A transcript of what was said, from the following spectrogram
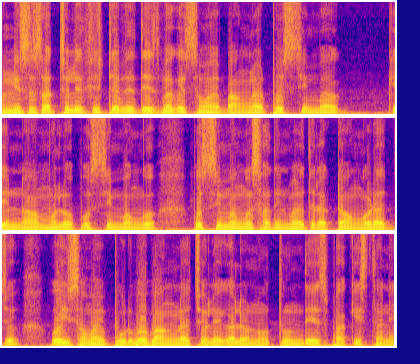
উনিশশো সাতচল্লিশ খ্রিস্টাব্দে দেশভাগের সময় বাংলার পশ্চিমভাগের নাম হলো পশ্চিমবঙ্গ। পশ্চিমবঙ্গ স্বাধীন ভারতের একটা অঙ্গরাজ্য। ওই সময় পূর্ব বাংলা চলে গেল নতুন দেশ পাকিস্তানে।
